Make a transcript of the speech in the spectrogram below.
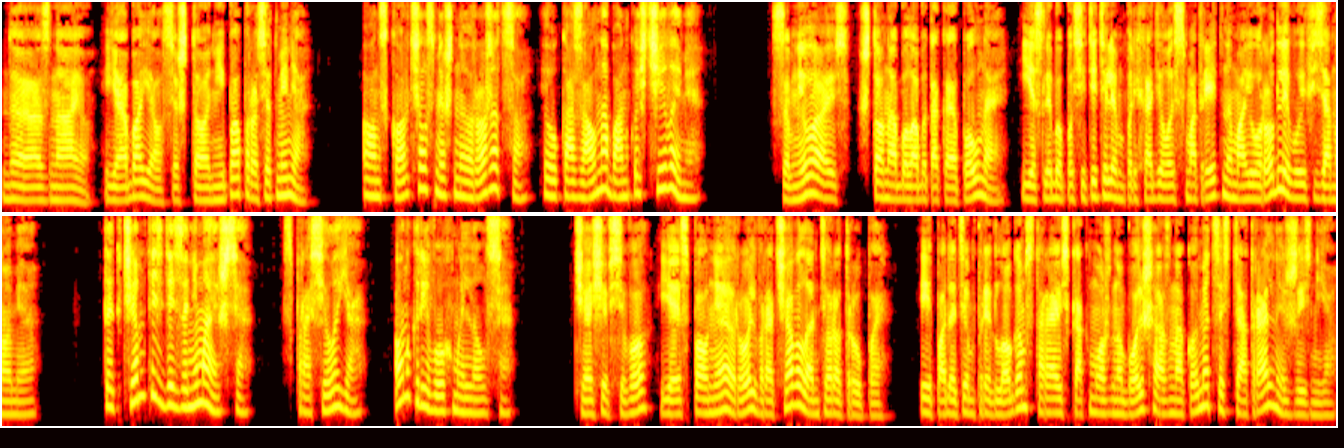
«Да, знаю. Я боялся, что они попросят меня». Он скорчил смешную рожицу и указал на банку с чаевыми. «Сомневаюсь, что она была бы такая полная, если бы посетителям приходилось смотреть на мою уродливую физиономию». «Так чем ты здесь занимаешься?» — спросила я. Он криво ухмыльнулся. Чаще всего я исполняю роль врача-волонтера труппы, и под этим предлогом стараюсь как можно больше ознакомиться с театральной жизнью.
